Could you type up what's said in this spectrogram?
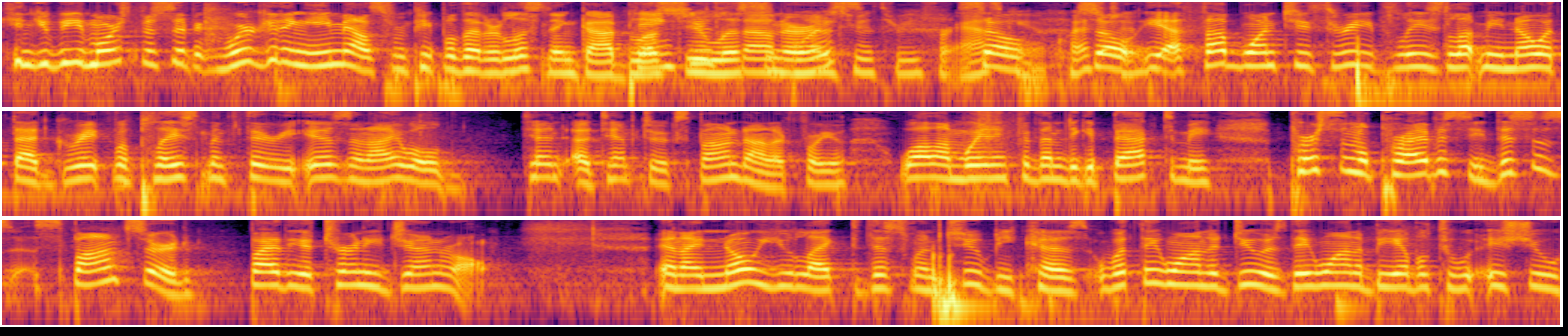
Can you be more specific? We're getting emails from people that are listening. God bless Thank you, you, Thub listeners. 123 for so, asking a question. So, yeah, Thub one two three. Please let me know what that great replacement theory is, and I will ten- attempt to expound on it for you while I'm waiting for them to get back to me. Personal privacy. This is sponsored by the Attorney General. And I know you liked this one too because what they want to do is they want to be able to issue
